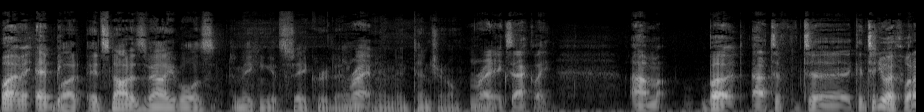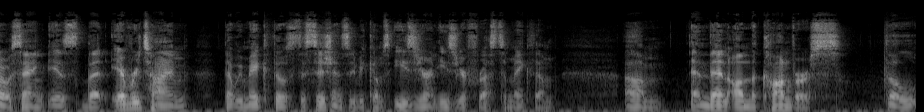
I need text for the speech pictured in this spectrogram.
Well, I mean, it be- but it's not as valuable as making it sacred and, Right. and intentional. Right, exactly. Um, but uh, to to continue with what I was saying is that every time that we make those decisions, it becomes easier and easier for us to make them. Um, and then on the converse, the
